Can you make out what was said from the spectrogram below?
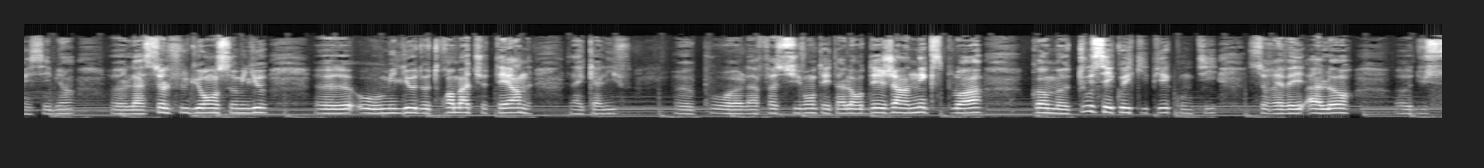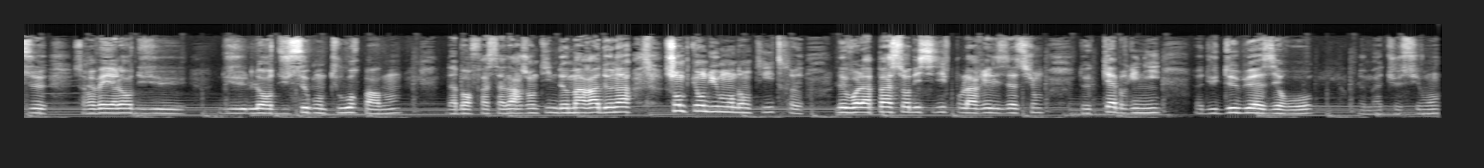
mais c'est bien la seule fulgurance au milieu, au milieu de trois matchs ternes. La qualif euh, pour euh, la phase suivante est alors déjà un exploit. Comme euh, tous ses coéquipiers, Conti se réveille alors du lors du second tour. D'abord face à l'Argentine de Maradona, champion du monde en titre. Le voilà passeur décisif pour la réalisation de Cabrini du 2 buts à 0. Match suivant,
